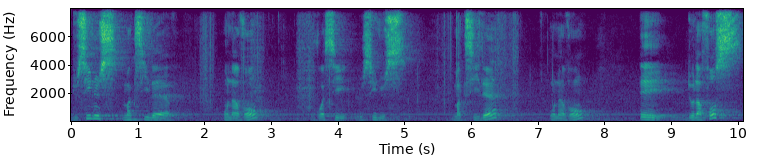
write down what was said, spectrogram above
du sinus maxillaire en avant. Voici le sinus maxillaire en avant et de la fosse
